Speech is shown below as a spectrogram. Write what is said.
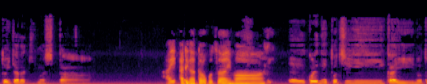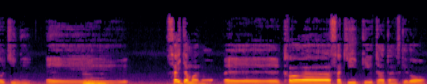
といただきました。ははい、ありがとうございます。いえーこれね、栃木会の時に、えー埼玉の、えー川崎って言ってあったんですけど、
